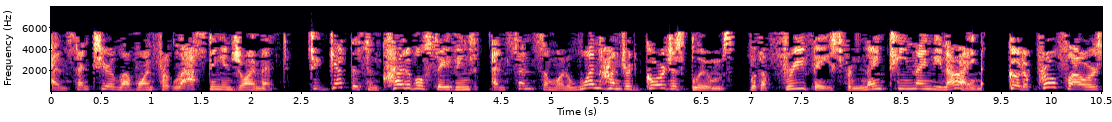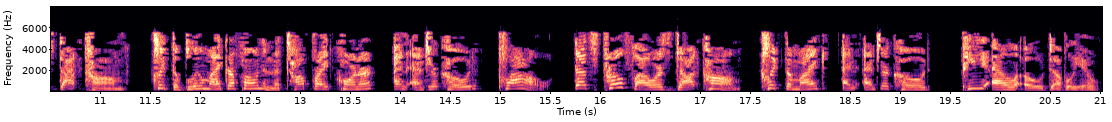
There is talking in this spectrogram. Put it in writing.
and sent to your loved one for lasting enjoyment. To get this incredible savings and send someone 100 gorgeous blooms with a free vase for $19.99, go to proflowers.com. Click the blue microphone in the top right corner and enter code PLOW. That's proflowers.com. Click the mic and enter code PLOW.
